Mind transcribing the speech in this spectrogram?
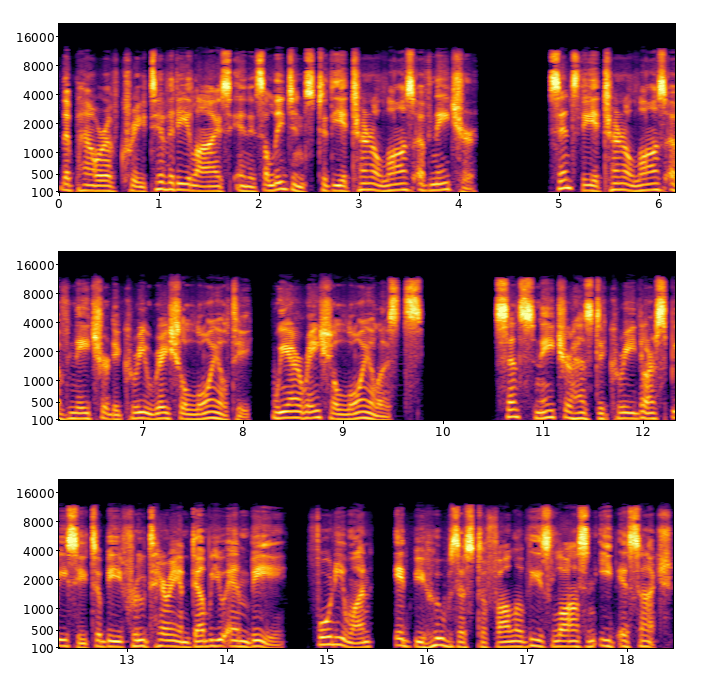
The power of creativity lies in its allegiance to the eternal laws of nature. Since the eternal laws of nature decree racial loyalty, we are racial loyalists. Since nature has decreed our species to be fruitarian WMB, 41, it behooves us to follow these laws and eat as such.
